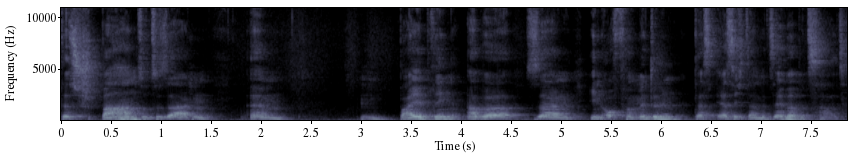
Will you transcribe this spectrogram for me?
das Sparen sozusagen ähm, beibringen, aber sagen, ihn auch vermitteln, dass er sich damit selber bezahlt.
